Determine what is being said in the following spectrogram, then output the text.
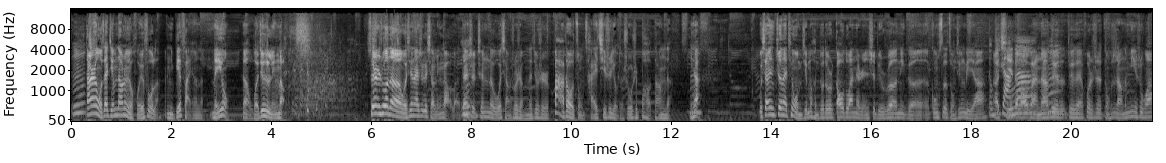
嗯。当然，我在节目当中有回复了，你别反映了，没用，是吧？我就是领导。虽然说呢，我现在是个小领导了，但是真的，我想说什么呢？就是霸道总裁其实有的时候是不好当的。你看，我相信正在听我们节目很多都是高端的人士，比如说那个公司的总经理啊，啊，企业的老板呢，对对对对，或者是董事长的秘书啊，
